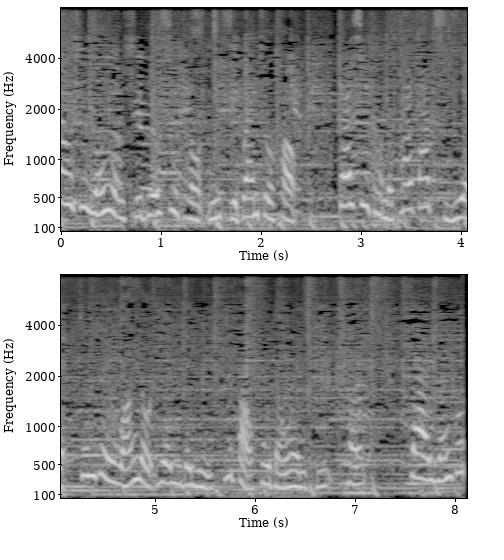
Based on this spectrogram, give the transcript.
上市人脸识别系统引起关注后，该系统的开发企业针对网友热议的隐私保护等问题称，在人工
